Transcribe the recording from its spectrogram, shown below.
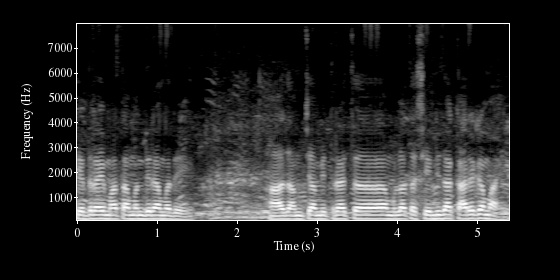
केदराई माता मंदिरामध्ये. आज आमच्या मित्राचा मुलाचा शेलीचा कार्यक्रम आहे.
